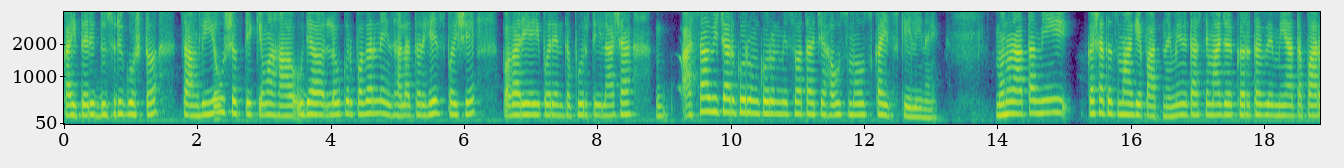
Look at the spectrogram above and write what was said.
काहीतरी दुसरी गोष्ट चांगली येऊ शकते किंवा हा उद्या लवकर पगार नाही झाला तर हेच पैसे पगार येईपर्यंत पुरतील. अशा असा विचार करून करून मी स्वतःची हाऊस मौज काहीच केली नाही. म्हणून आता मी कशातच मागे पाहत नाही. मी असते माझं कर्तव्य मी आता पार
